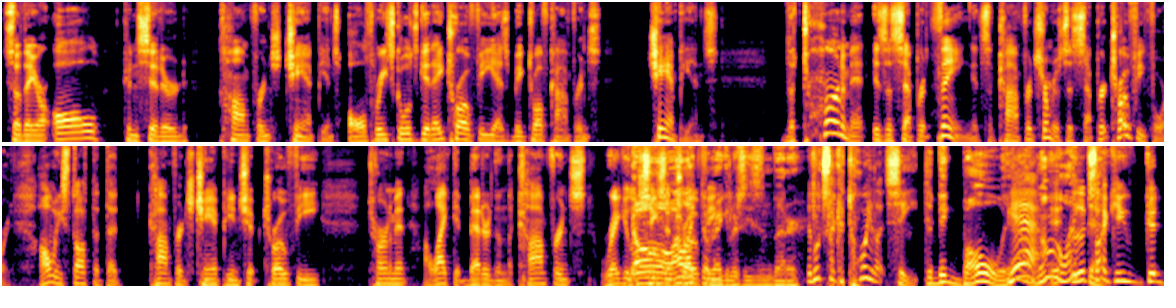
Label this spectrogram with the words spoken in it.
So they are all considered conference champions. All three schools get a trophy as Big 12 conference champions. The tournament is a separate thing. It's a conference tournament. It's a separate trophy for it. I always thought that the conference championship trophy tournament, I liked it better than the conference regular No, season I trophy. like the regular season better. it looks like a toilet seat. The big bowl. Yeah, Yeah, no, I it like looks that. like you could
